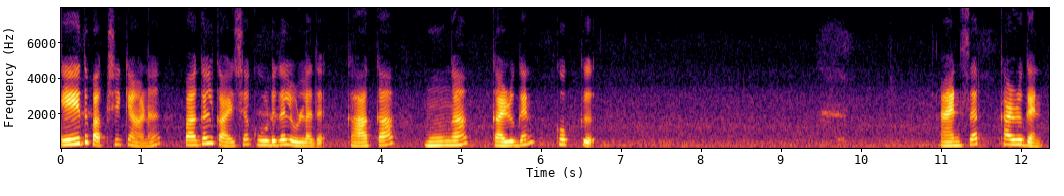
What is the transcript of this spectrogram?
ഏത് പക്ഷിക്കാണ് പകൽ കാഴ്ച കൂടുതൽ ഉള്ളത്? കാക്ക മൂങ്ങ കഴുകൻ കൊക്ക്. ആൻസർ കഴുകൻ.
